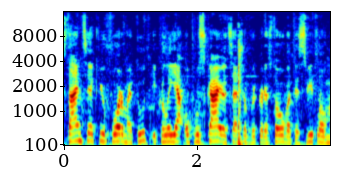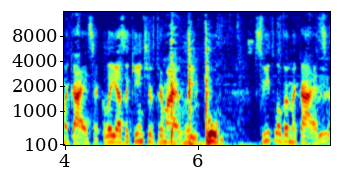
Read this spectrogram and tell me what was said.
Станція Q-форми тут, і коли я опускаю це, щоб використовувати, світло вмикається. Коли я закінчив, тримаю вгорі. Бум! Світло вимикається.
